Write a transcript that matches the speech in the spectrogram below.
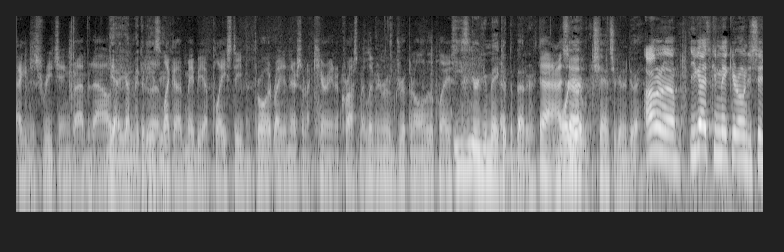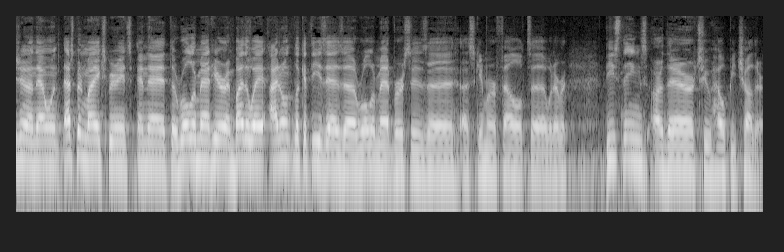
I can just reach in, grab it out. Yeah, you gotta make it Uh, easy. Like a maybe a place to even throw it right in there, so I'm not carrying across my living room, dripping all over the place. Easier you make it, the better. Yeah, the more so- your chance you're going to do it. I don't know. You guys can make your own decision on that one. That's been my experience. And that the roller mat here, and by the way, I don't look at these as a roller mat versus a, a skimmer, felt, uh, whatever. These things are there to help each other.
